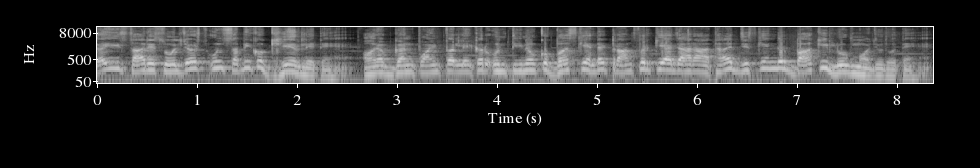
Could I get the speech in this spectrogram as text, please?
कई सारे सोल्जर्स उन सभी को घेर लेते हैं। और अब गन पॉइंट पर लेकर उन तीनों को बस के अंदर ट्रांसफ़र किया जा रहा था, जिसके अंदर बाकी लोग मौजूद होते हैं।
